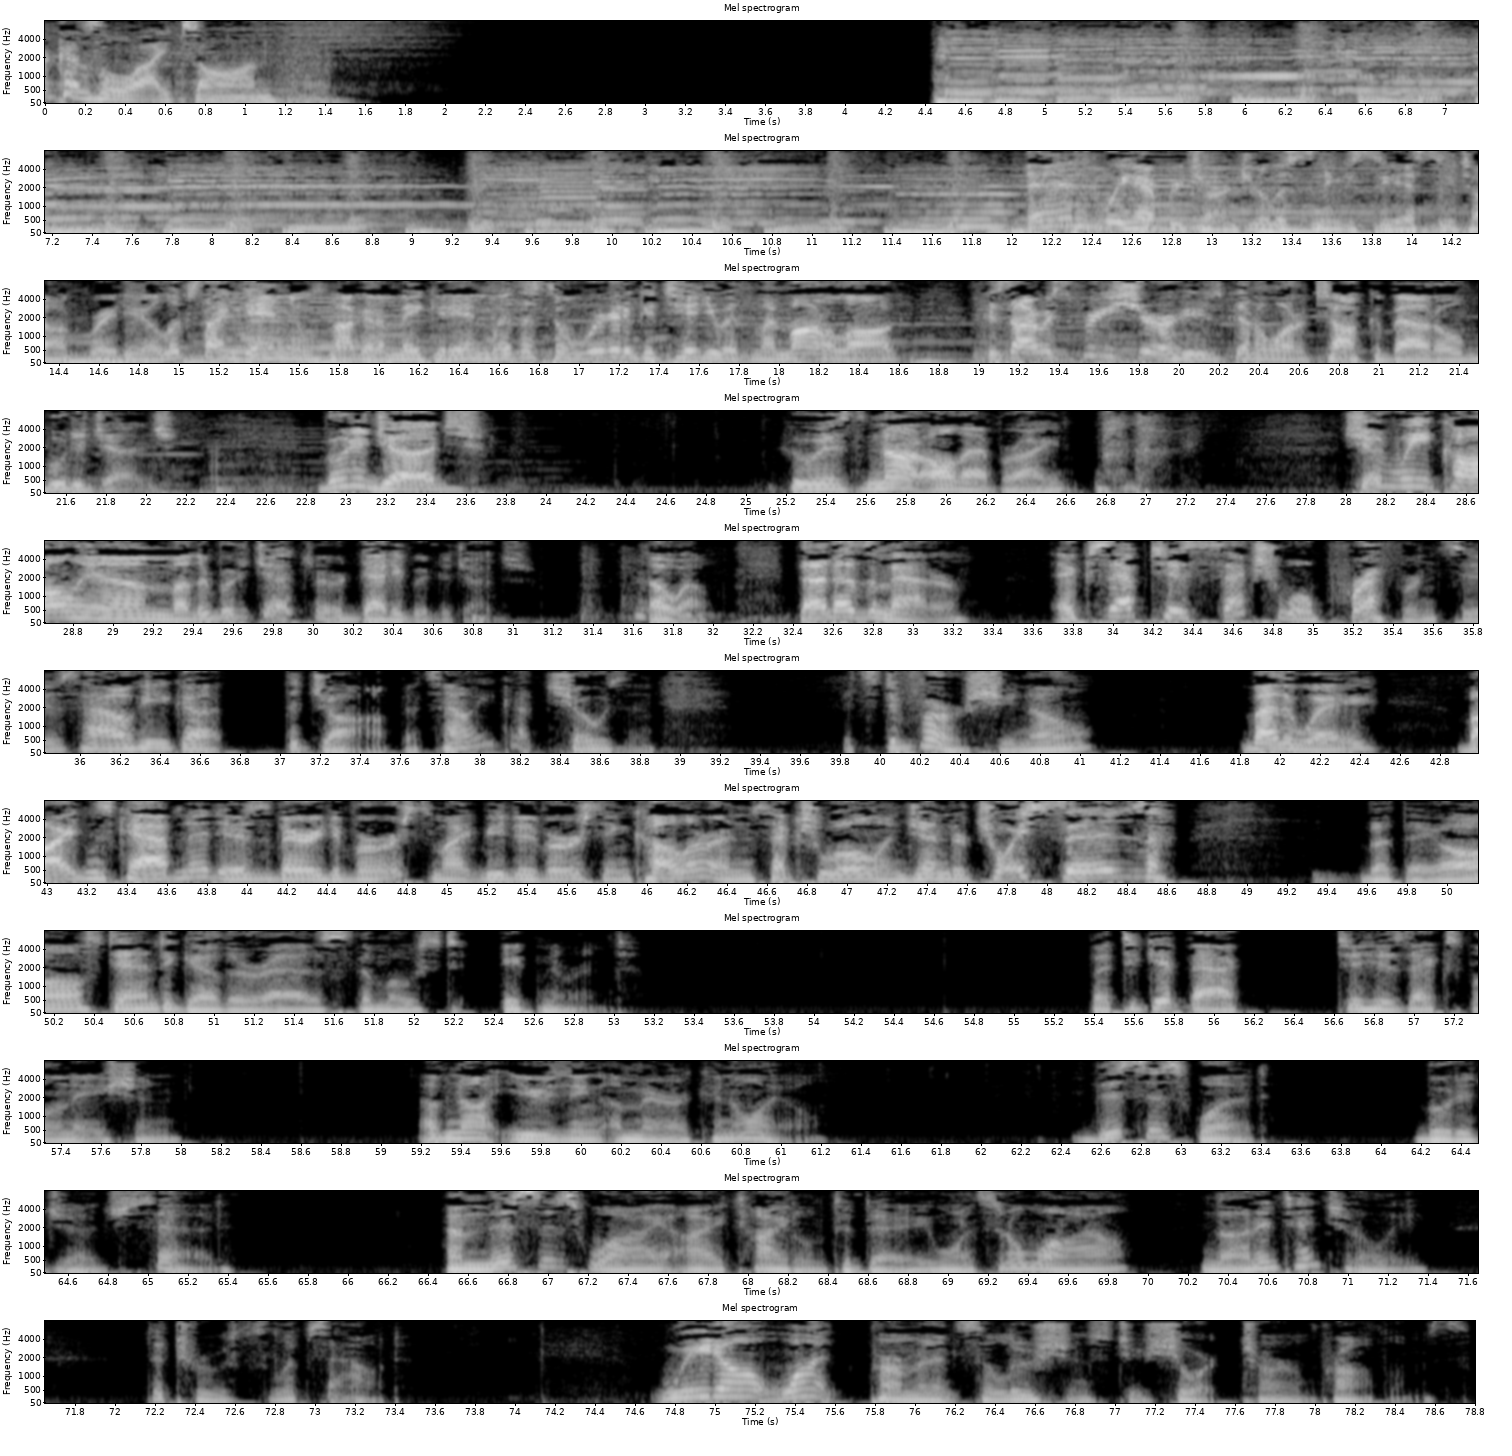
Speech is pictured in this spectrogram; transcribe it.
America's lights on. And we have returned. You're listening to CSC Talk Radio. Looks like Daniel's not going to make it in with us, so we're going to continue with my monologue because I was pretty sure he was going to want to talk about old Buttigieg. Buttigieg, who is not all that bright. Should we call him Mother Buttigieg or Daddy Buttigieg? Oh well, that doesn't matter. Except his sexual preference is how he got the job. That's how he got chosen. It's diverse, you know. By the way, Biden's cabinet is very diverse, might be diverse in color and sexual and gender choices, but they all stand together as the most ignorant. But to get back to his explanation of not using American oil. This is what Buttigieg said. And this is why I titled today, once in a while, not intentionally, the truth slips out. We don't want permanent solutions to short-term problems.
